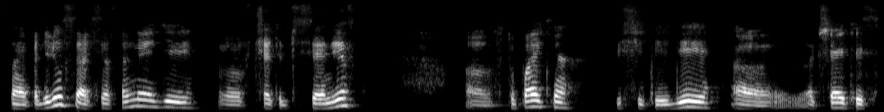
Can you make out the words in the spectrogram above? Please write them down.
с нами поделился, а все остальные идеи э, в чате GCI Invest. Вступайте, ищите идеи, общайтесь,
